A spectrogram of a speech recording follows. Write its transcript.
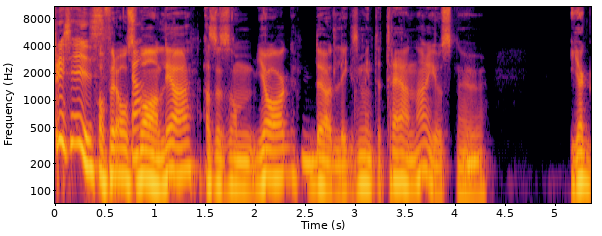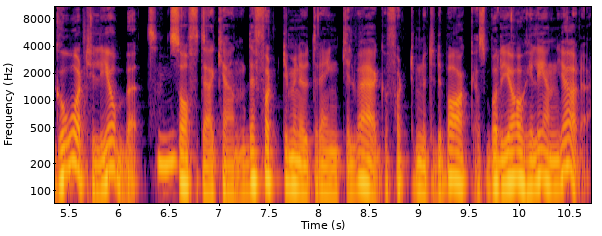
precis. Och för oss ja. Mm. vanliga, alltså som jag, dödlig, som inte tränar just nu, jag går till jobbet Mm. så ofta jag kan. Det är 40 minuter enkel väg och 40 minuter tillbaka, så både jag och Helene gör det.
